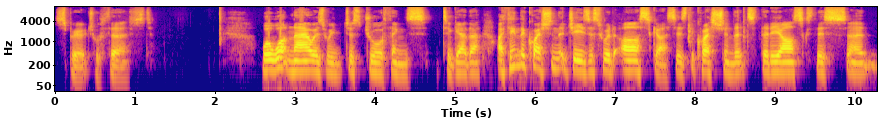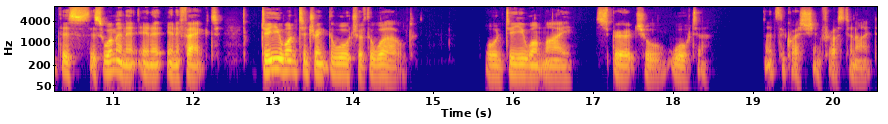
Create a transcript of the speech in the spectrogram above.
spiritual thirst. Well, what now as we just draw things together. I think the question that Jesus would ask us is the question that, that he asks this, uh, this, this woman in, in effect Do you want to drink the water of the world? Or do you want my spiritual water? That's the question for us tonight.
